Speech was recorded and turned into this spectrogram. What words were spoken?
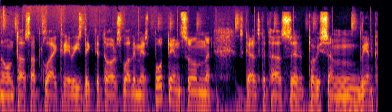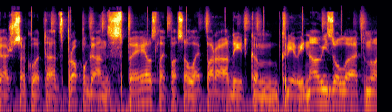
un tās atklāja Krievijas diktators Vladimirs Putins. Skaidrs, ka tās ir pavisam vienkārši sakot tādas propagandas spēles, lai pasaulē parādītu, ka Krievija nav izolēta no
